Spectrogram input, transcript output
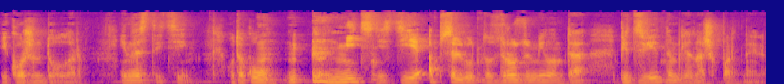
і кожен долар інвестицій у таку міцність є абсолютно зрозумілим та підзвітним для наших партнерів.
